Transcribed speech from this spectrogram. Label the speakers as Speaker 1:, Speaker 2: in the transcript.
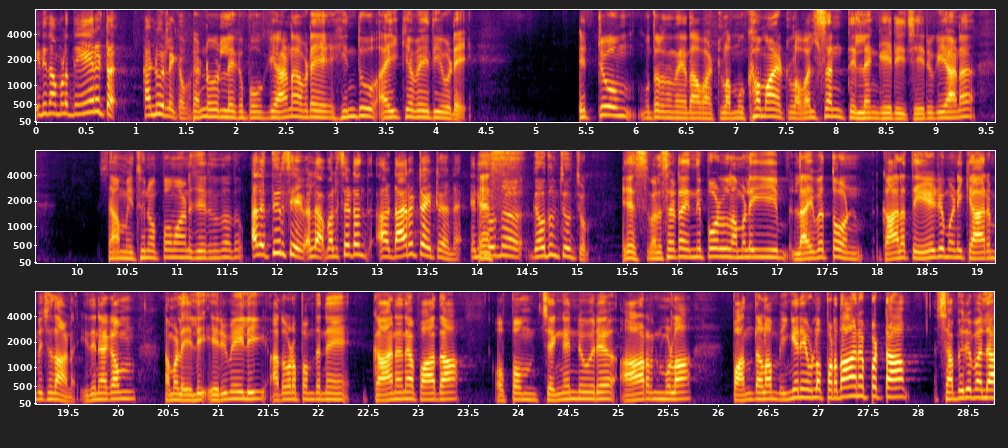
Speaker 1: ഇനി നമ്മൾ നേരിട്ട് കണ്ണൂരിലേക്ക്
Speaker 2: കണ്ണൂരിലേക്ക് പോവുകയാണ്. അവിടെ ഹിന്ദു ഐക്യവേദിയുടെ ഏറ്റവും മുതിർന്ന നേതാവായിട്ടുള്ള മുഖമായിട്ടുള്ള വത്സൻ തില്ലങ്കേരി ചേരുകയാണ്. ശ്യാം മിഥുനൊപ്പമാണ് ചേരുന്നത് അത്?
Speaker 1: അല്ല തീർച്ചയായും. അല്ല വത്സേട്ടൻ ഡയറക്റ്റ് ആയിട്ട് തന്നെ. എനിക്കൊന്ന് ഗൗതം ചോദിച്ചോളൂ.
Speaker 2: യെസ് വത്സേട്ട ഇന്നിപ്പോൾ നമ്മൾ ഈ ലൈവത്തോൺ കാലത്ത് ഏഴ് മണിക്ക് ആരംഭിച്ചതാണ്. ഇതിനകം നമ്മൾ എലി എരുമേലി അതോടൊപ്പം തന്നെ കാനനപാത ഒപ്പം ചെങ്ങന്നൂർ ആറന്മുള പന്തളം ഇങ്ങനെയുള്ള പ്രധാനപ്പെട്ട ശബരിമല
